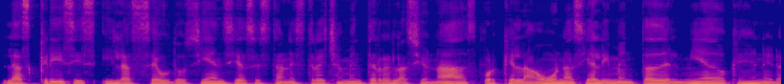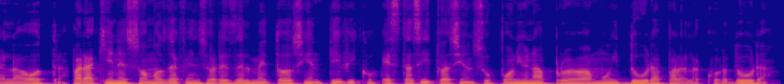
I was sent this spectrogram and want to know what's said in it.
Las crisis y las pseudociencias están estrechamente relacionadas porque la una se alimenta del miedo que genera la otra. Para quienes somos defensores del método científico, esta situación supone una prueba muy dura para la cordura.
